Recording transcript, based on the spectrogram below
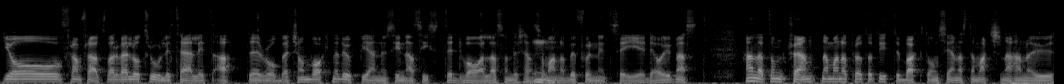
Ja, och framförallt var det väl otroligt härligt att eh, Robertson vaknade upp igen ur sin assisterdvala som det känns mm. som han har befunnit sig i. Det har ju mest handlat om Trent när man har pratat ytterback de senaste matcherna. Han har ju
